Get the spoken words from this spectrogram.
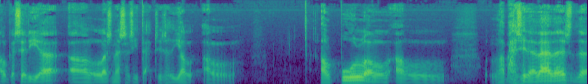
el que seria uh, les necessitats, és a dir, el, el, el pool, el, el, la base de dades de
